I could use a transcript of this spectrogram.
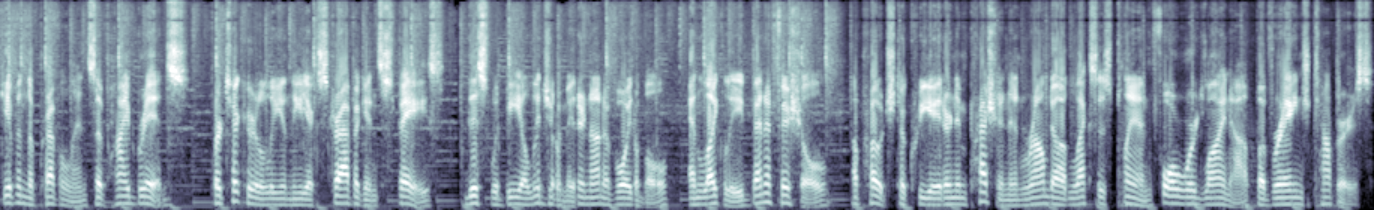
given the prevalence of hybrids, particularly in the extravagant space, this would be a legitimate and unavoidable, and likely beneficial, approach to create an impression and round out Lexus' planned forward lineup of range toppers.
